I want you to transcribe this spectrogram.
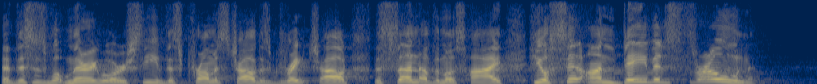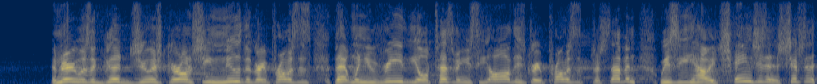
That this is what Mary will receive this promised child, this great child, the Son of the Most High. He'll sit on David's throne. And Mary was a good Jewish girl, and she knew the great promises that when you read the Old Testament, you see all these great promises. After seven, we see how he changes it and shifts it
